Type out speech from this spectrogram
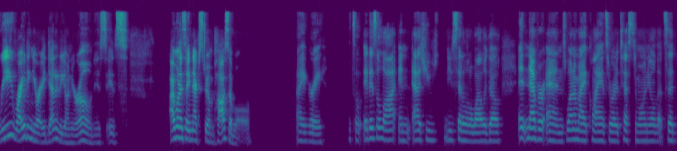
Rewriting your identity on your own is it's I want to say next to impossible. I agree. It's a, it is a lot and as you you said a little while ago, it never ends. One of my clients wrote a testimonial that said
